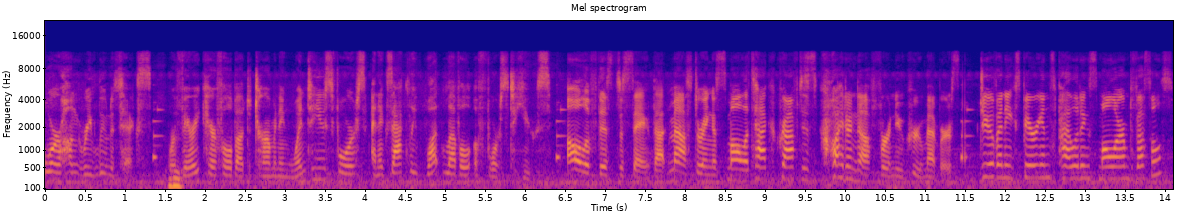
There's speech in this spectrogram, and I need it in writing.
war-hungry lunatics. We're very careful about determining when to use force and exactly what level of force to use. All of this to say that mastering a small attack craft is quite enough for new crew members. Do you have any experience piloting small armed vessels?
